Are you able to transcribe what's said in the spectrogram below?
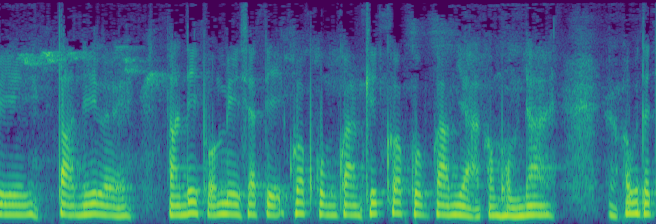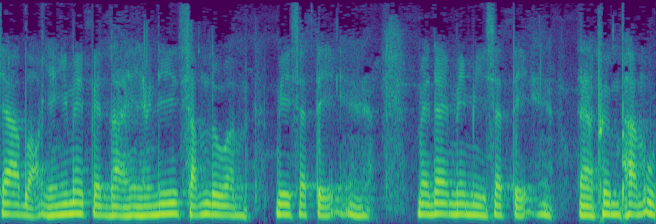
มีตอนนี้เลย ตอนที่ผมมีสติควบคุมความคิดควบคุมความอยากของผมได้ พระพุทธเจ้าบอกอย่างนี้ไม่เป็นไร อย่างนี้สำรวมมีสติ ไม่ได้ไม่มีสติ แต่พึมพำอุ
